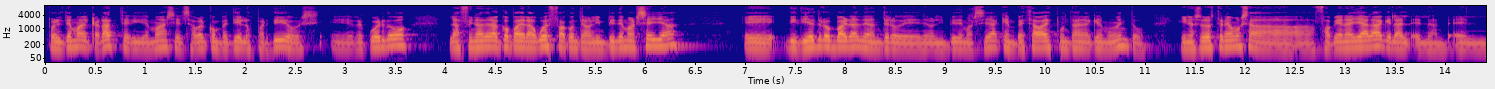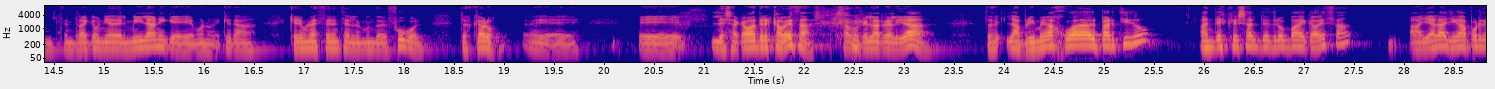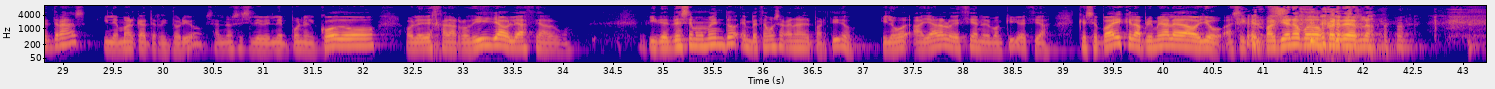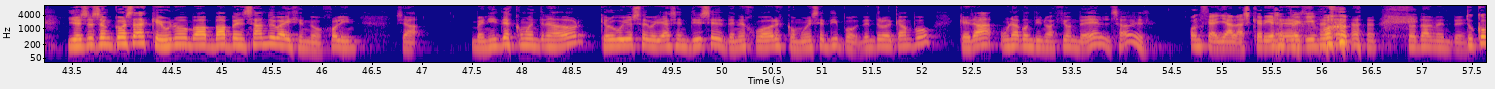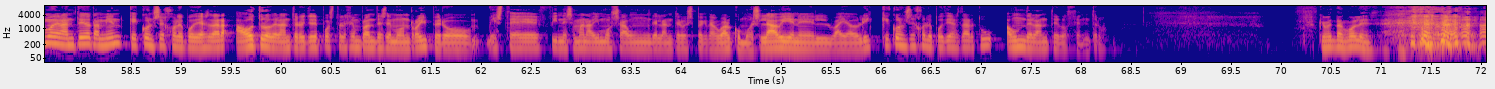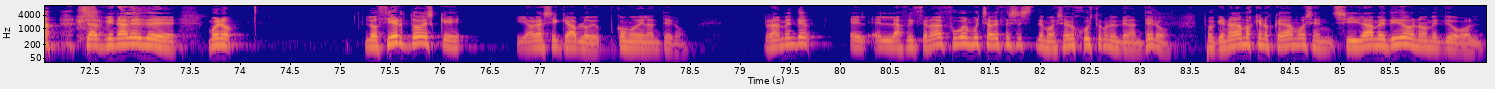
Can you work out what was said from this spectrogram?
por el tema del carácter y demás, el saber competir en los partidos. eh, recuerdo la final de la Copa de la UEFA contra el Olympique de Marsella. Eh, Didier Drogba era el delantero de- del Olympique de Marsella que empezaba a despuntar en aquel momento. Y nosotros teníamos a, Fabián Ayala, que era el central que venía del Milan y que, bueno, que era, que era una excelencia en el mundo del fútbol. Entonces, claro, eh, eh, le sacaba tres cabezas, o sea, porque es la realidad. Entonces, la primera jugada del partido, antes que salte Drogba de cabeza, Ayala llega por detrás y le marca territorio. O sea, no sé si le, pone el codo, o le deja la rodilla, o le hace algo. Y desde ese momento empezamos a ganar el partido. Y luego Ayala lo decía en el banquillo, decía, que sepáis que la primera le he dado yo, así que el partido no podemos perderlo. y eso son cosas que uno va, va pensando y va diciendo, jolín, o sea, Benítez como entrenador, qué orgulloso debería sentirse de tener jugadores como ese tipo dentro del campo, que era una continuación de él, ¿sabes? 11 Ayalas querías en tu Eh, equipo. Totalmente. Tú como delantero también, ¿qué consejo le podías dar a otro delantero? Yo te he puesto el ejemplo antes de Monroy, pero este fin de semana vimos a un delantero espectacular como Slavi en el Valladolid. ¿Qué consejo le podías dar tú a un delantero centro? Que metan goles. o sea, al final es de... Bueno, lo cierto es que, y ahora sí que hablo como delantero, realmente el, el aficionado al fútbol muchas veces es demasiado injusto con el delantero, porque nada más que nos quedamos en si la ha metido o no ha metido gol.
